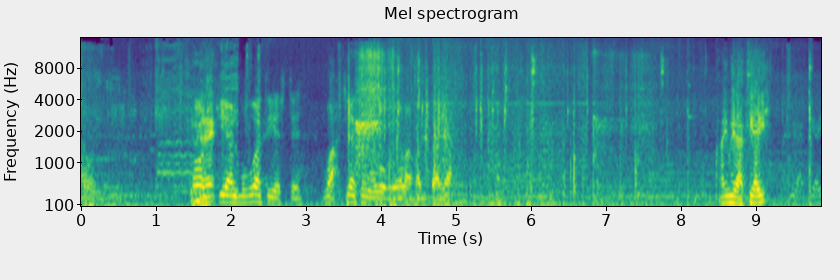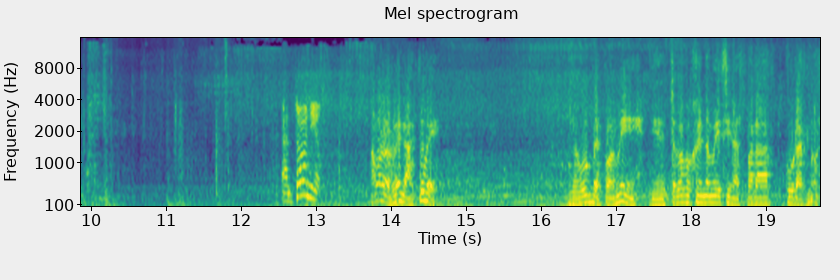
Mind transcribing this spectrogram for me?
Ah, bueno. Eh. Hostia, el Bugatti este. Buah, ya se me bugueó la pantalla. Ay, mira, aquí hay. ¡Antonio! Vámonos, venga, sube. No preocupes por mí. Y estaba cogiendo medicinas para curarnos.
